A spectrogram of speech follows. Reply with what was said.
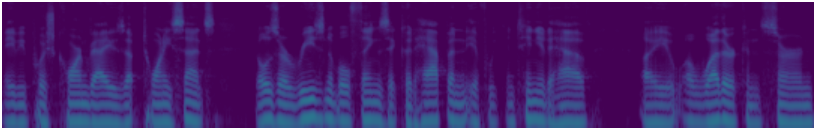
maybe push corn values up 20 cents. Those are reasonable things that could happen if we continue to have a, a weather concern,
